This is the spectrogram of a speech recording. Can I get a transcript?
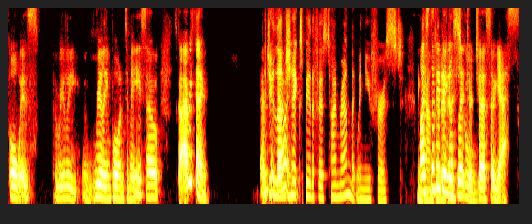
always really, really important to me. So it's got everything. Did you love going. Shakespeare the first time round, like when you first? I studied English literature, so yes.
